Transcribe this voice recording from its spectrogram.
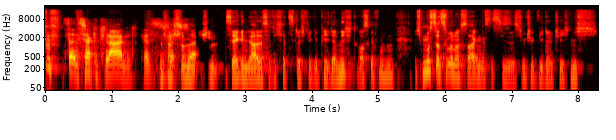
Das war, das geplant. Kannst Das das war schon, schon sehr genial, das hätte ich jetzt durch Wikipedia nicht rausgefunden. Ich muss dazu noch sagen, dass es dieses YouTube-Video natürlich nicht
